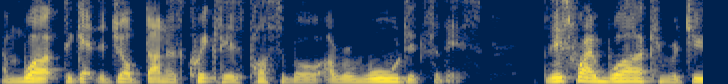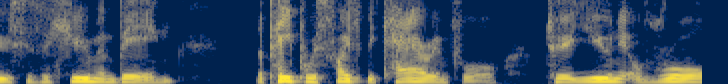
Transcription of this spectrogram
and work to get the job done as quickly as possible are rewarded for this. But this way, working reduces a human being, the people we're supposed to be caring for, to a unit of raw,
